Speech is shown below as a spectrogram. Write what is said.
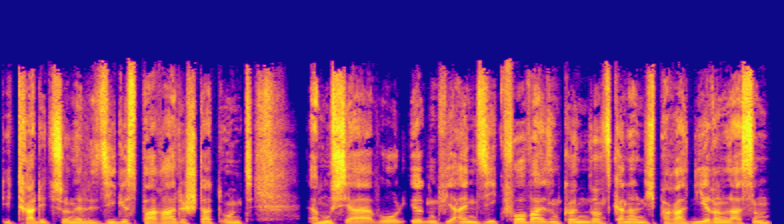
die traditionelle Siegesparade statt und er muss ja wohl irgendwie einen Sieg vorweisen können, sonst kann er nicht paradieren lassen.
